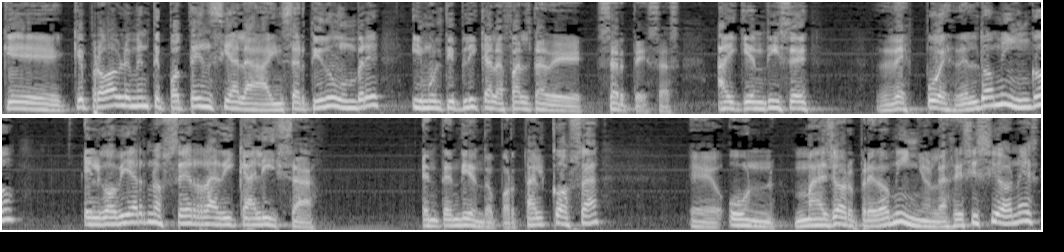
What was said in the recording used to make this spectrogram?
que probablemente potencia la incertidumbre y multiplica la falta de certezas. Hay quien dice, después del domingo, el gobierno se radicaliza, entendiendo por tal cosa eh, un mayor predominio en las decisiones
